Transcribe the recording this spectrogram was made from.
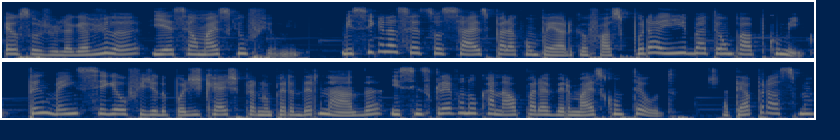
Eu sou Julia Gavilã e esse é o Mais Que Um Filme. Me siga nas redes sociais para acompanhar o que eu faço por aí e bater um papo comigo. Também siga o feed do podcast para não perder nada e se inscreva no canal para ver mais conteúdo. Até a próxima!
